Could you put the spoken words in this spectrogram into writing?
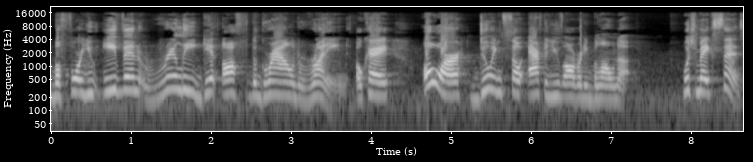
before you even really get off the ground running, okay? Or doing so after you've already blown up which makes sense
